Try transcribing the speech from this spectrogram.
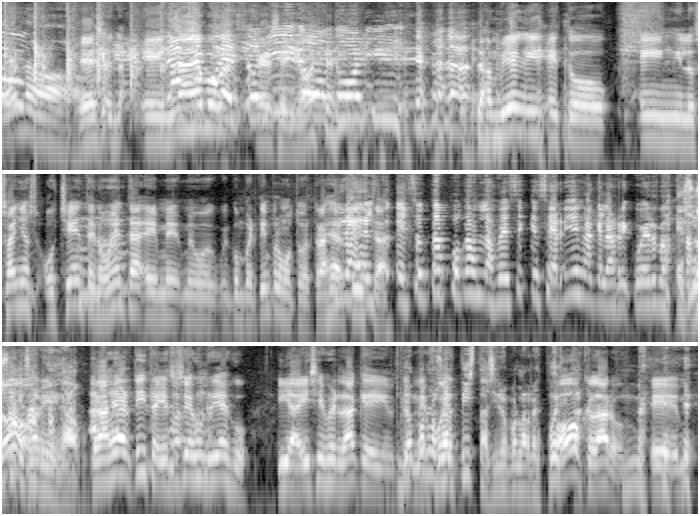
bueno. Eso, en una época el que el sonido, señor Tony. también y esto en los años 80 y 90 eh, me, me- me convertí en promotor, traje Mira, él, artistas. él son tan pocas las veces que se arriesga que las recuerdo. Eso No. sí que es arriesgado. Traje artistas y eso sí es un riesgo. Y ahí sí es verdad que, que No me por los fue- artistas, sino por la respuesta. Oh, claro. Eh,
